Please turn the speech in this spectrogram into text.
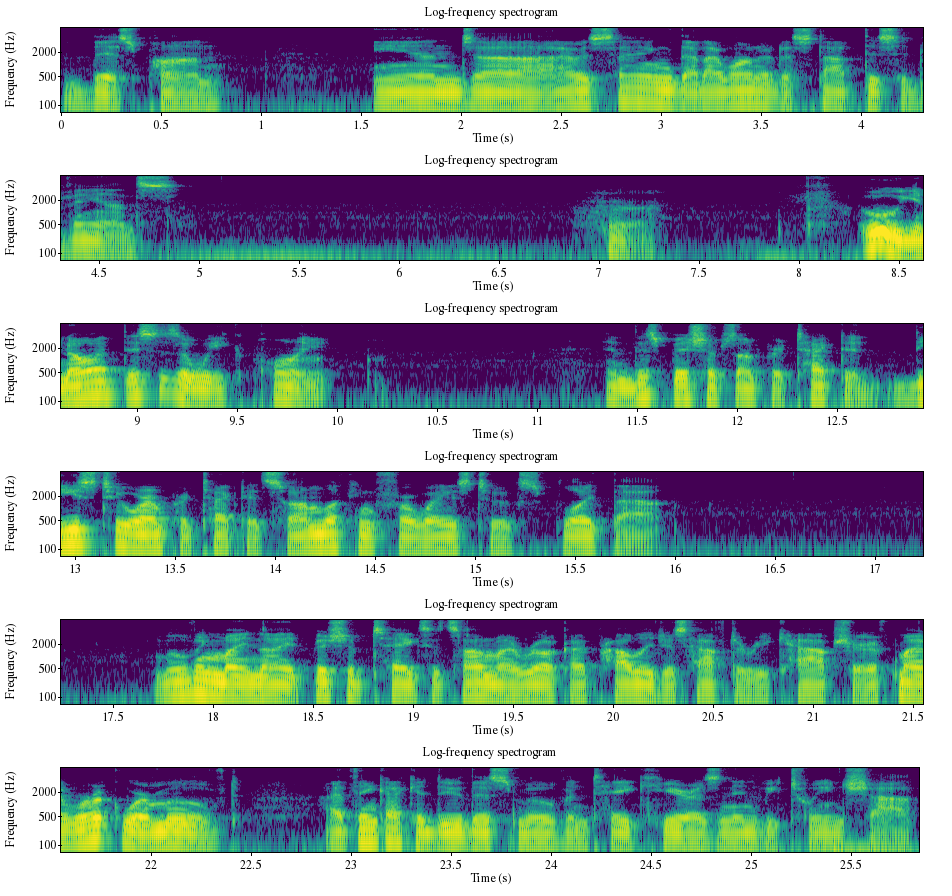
this pawn. And uh, I was saying that I wanted to stop this advance. Huh. Ooh, you know what? This is a weak point. And this bishop's unprotected. These two are unprotected, so I'm looking for ways to exploit that. Moving my knight, bishop takes, it's on my rook. I probably just have to recapture. If my rook were moved, I think I could do this move and take here as an in-between shot.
